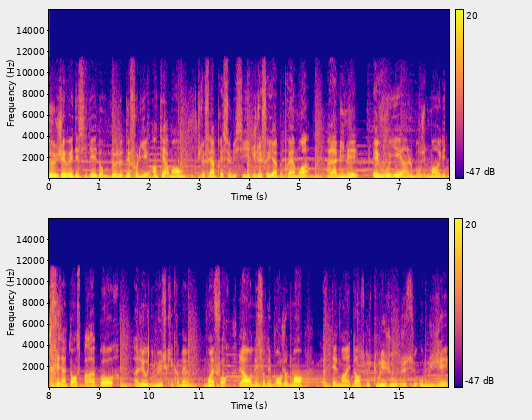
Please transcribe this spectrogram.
euh, j'avais décidé donc de le défolier entièrement. Je l'ai fait après celui-ci, je l'ai fait il y a à peu près un mois, à la mi-mai. Et vous voyez, hein, le bourgeonnement il est très intense par rapport à l'éonimus qui est quand même moins fort. Là on est sur des bourgeonnements euh, tellement intenses que tous les jours je suis obligé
